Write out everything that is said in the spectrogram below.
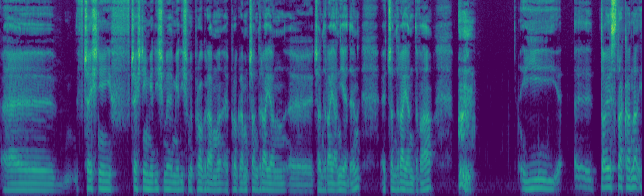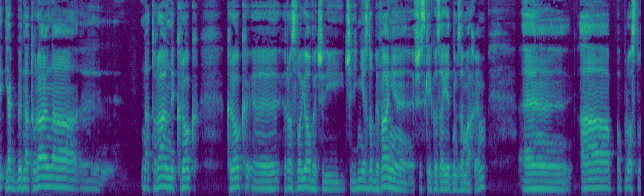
E, wcześniej, wcześniej mieliśmy, mieliśmy program, program Chandrayaan, Chandrayaan 1, Chandrayaan 2 i to jest taka jakby naturalna, naturalny krok, krok rozwojowy, czyli, czyli nie zdobywanie wszystkiego za jednym zamachem, E, a po prostu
